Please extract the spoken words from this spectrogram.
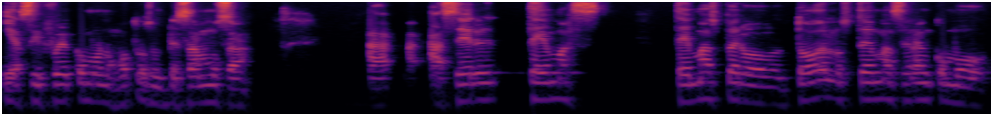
Y así fue como nosotros empezamos a, hacer temas, temas, pero todos los temas eran como,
